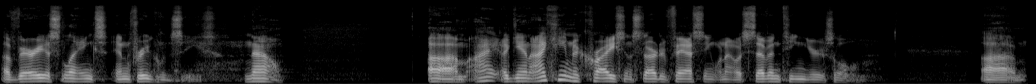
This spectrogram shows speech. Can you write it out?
of various lengths and frequencies. Now, um, I again, I came to Christ and started fasting when I was 17 years old. Um,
